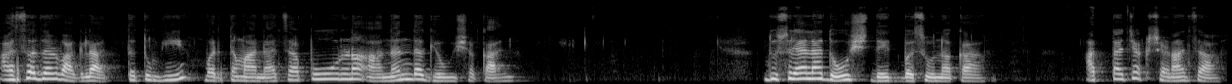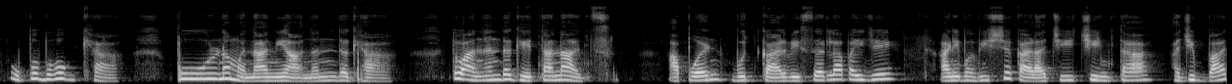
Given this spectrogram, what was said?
असं जर वागलात तर तुम्ही वर्तमानाचा पूर्ण आनंद घेऊ शकाल. दुसऱ्याला दोष देत बसू नका. आत्ताच्या क्षणाचा उपभोग घ्या. पूर्ण मनाने आनंद घ्या. तो आनंद घेतानाच आपण भूतकाळ विसरला पाहिजे आणि भविष्य काळाची चिंता अजिबात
